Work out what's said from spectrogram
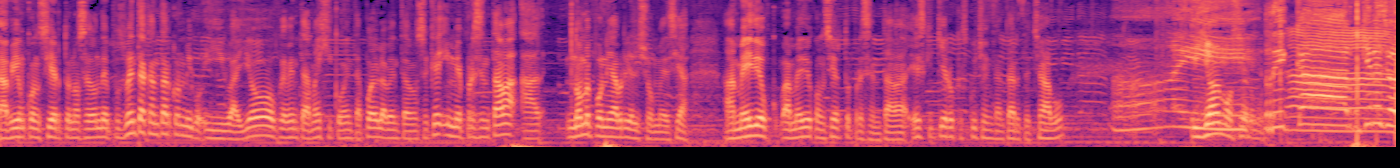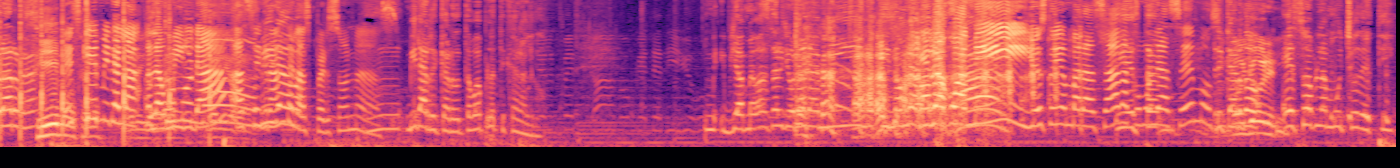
había un concierto no sé dónde, pues vente a cantar conmigo. Y iba yo, vente a México, vente a Puebla, vente a no sé qué, y me presentaba a, no me ponía a abrir el show, me decía, a medio, a medio concierto presentaba, es que quiero que escuchen cantar a este chavo. Ay, Y yo emociono. Ricardo, ¿quieres llorar, verdad? Sí, me Es que mira, la, la ¿cómo humildad no? hace Mira, grande a las personas. Mm, Mira, Ricardo, te voy a platicar algo. Ya me vas a hacer llorar a mí y no me va Y luego a mí, yo estoy embarazada, ¿cómo le hacemos? Ricardo, No eso habla mucho de ti.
